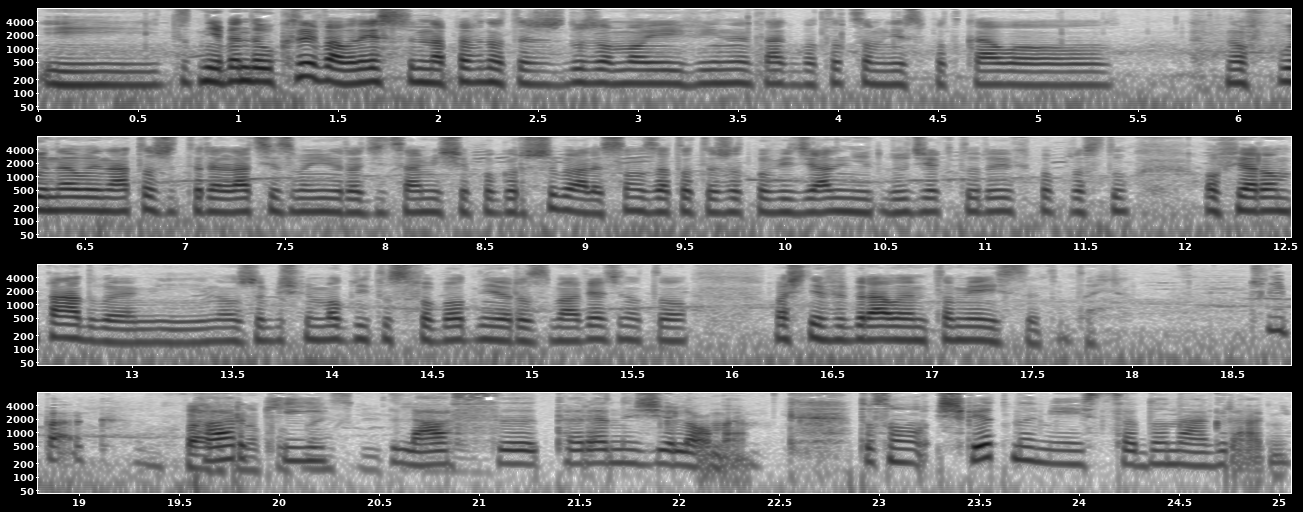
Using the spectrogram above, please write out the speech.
i tu nie będę ukrywał, jest w tym na pewno też dużo mojej winy, tak, bo to, co mnie spotkało, no, wpłynęły na to, że te relacje z moimi rodzicami się pogorszyły, ale są za to też odpowiedzialni ludzie, których po prostu ofiarą padłem i no, żebyśmy mogli tu swobodnie rozmawiać, no to właśnie wybrałem to miejsce tutaj. Czyli park. park Parki, lasy, tereny zielone. To są świetne miejsca do nagrań.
